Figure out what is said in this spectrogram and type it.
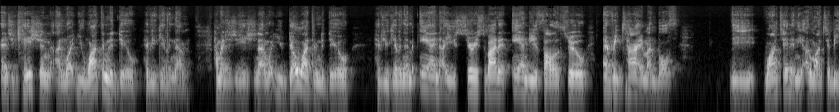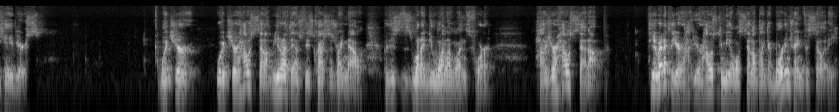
education on what you want them to do have you given them? How much education on what you don't want them to do have you given them? And are you serious about it? And do you follow through every time on both the wanted and the unwanted behaviors? What's your what's your house set up? You don't have to answer these questions right now, but this is what I do one-on-ones for. How's your house set up? Theoretically, your your house can be almost set up like a boarding train facility.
